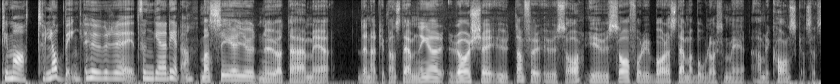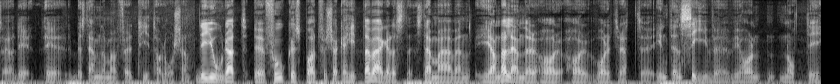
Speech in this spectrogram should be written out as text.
klimatlobbying. Hur eh, fungerar det då? Man ser ju nu att det här med den här typen av stämningar rör sig utanför USA. I USA får du bara stämma bolag som är amerikanska så att säga. Det, det bestämde man för ett tiotal år sedan. Det gjorde att eh, fokus på att försöka hitta vägar att stämma även i andra länder har, har varit rätt eh, intensiv. Vi har något i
